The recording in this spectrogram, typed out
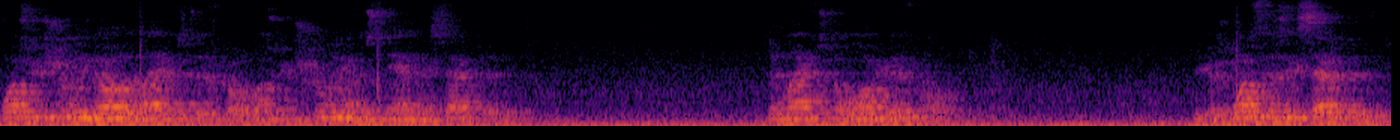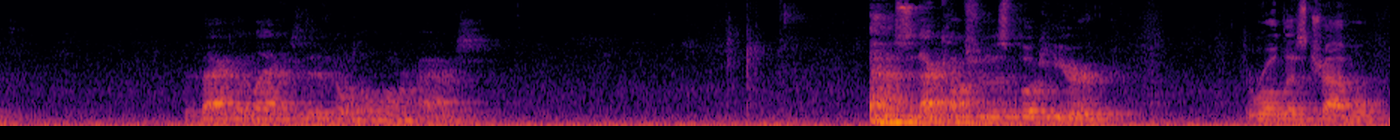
Once we truly know that life is difficult, once we truly understand and accept it, then life is no longer difficult. Because once it is accepted, the fact that life is difficult no longer matters. so that comes from this book here, The Road Less Traveled,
